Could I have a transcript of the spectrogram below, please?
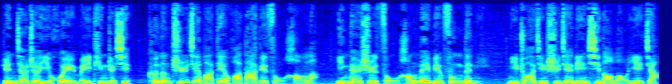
人家这一会没听着信，可能直接把电话打给总行了。应该是总行那边封的你，你抓紧时间联系到老叶家，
